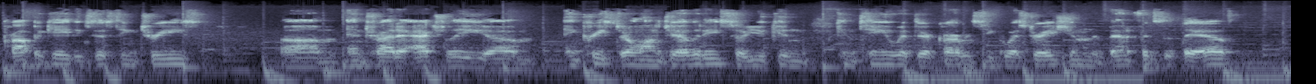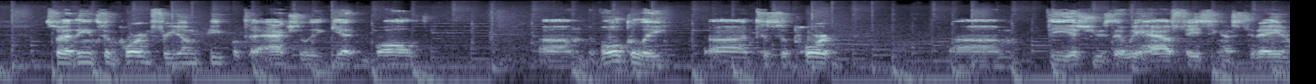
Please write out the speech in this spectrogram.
propagate existing trees um, and try to actually um, increase their longevity so you can continue with their carbon sequestration and the benefits that they have. So I think it's important for young people to actually get involved um, vocally uh, to support um, the issues that we have facing us today in,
